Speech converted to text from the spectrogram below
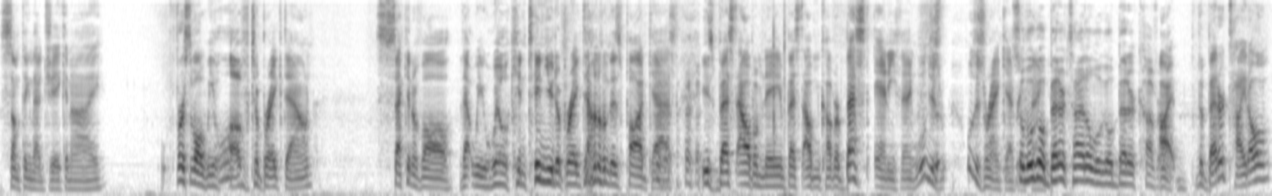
something that Jake and I first of all, we love to break down. Second of all, that we will continue to break down on this podcast is best album name, best album cover, best anything. We'll just we'll just rank everything. So we'll go better title. We'll go better cover. All right, the better title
